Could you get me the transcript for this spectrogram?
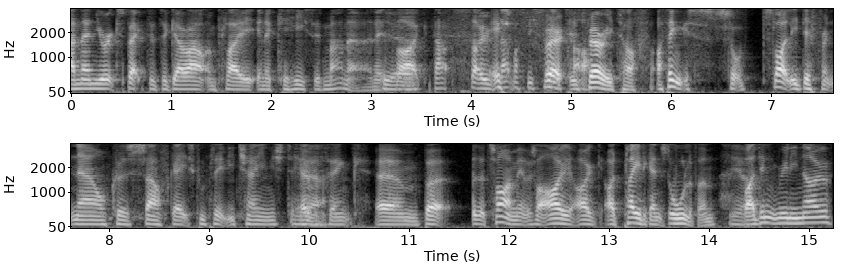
and then you're expected to go out and play in a cohesive manner. And it's Yeah. like that's so it's that must be so very, tough. It's very tough. I think it's sort of slightly different now because Southgate's completely changed Yeah. everything. Um, but at the time, it was like I, I I'd played against all of them, Yeah. but I didn't really know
